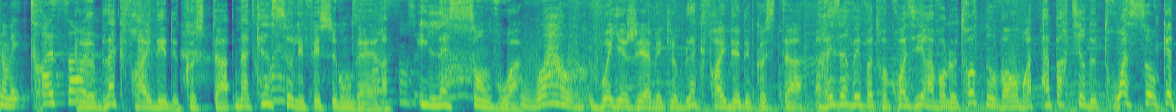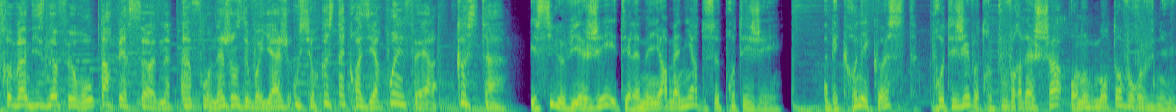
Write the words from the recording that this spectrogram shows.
non mais 300... Le Black Friday de Costa n'a qu'un seul effet secondaire. Il laisse sans voix. Waouh Voyagez avec le Black Friday de Costa. Réservez votre croisière avant le 30 novembre à partir de 399 euros par personne. Info en agence de voyage ou sur costacroisière.fr. Costa. Et si le viager était la meilleure manière de se protéger? Avec René Coste, protégez votre pouvoir d'achat en augmentant vos revenus.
